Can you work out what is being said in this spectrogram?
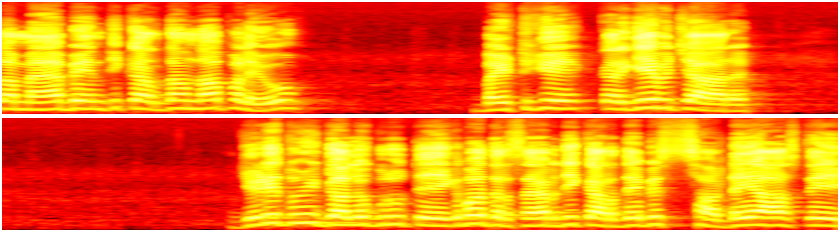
ਤਾਂ ਮੈਂ ਬੇਨਤੀ ਕਰਦਾ ਹੁੰਦਾ, ਭਲਿਓ, ਬੈਠੀਏ, ਕਰੀਏ ਵਿਚਾਰ। ਜਿਹੜੀ ਤੁਸੀਂ ਗੱਲ ਗੁਰੂ ਤੇਗ ਬਹਾਦਰ ਸਾਹਿਬ ਦੀ ਕਰਦੇ ਵੀ ਸਾਡੇ ਆਸਤੇ,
